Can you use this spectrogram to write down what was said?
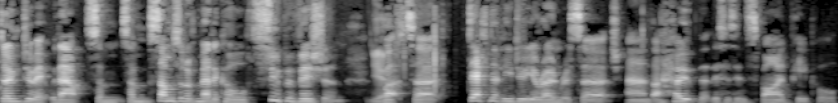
don't do it without some, some, some sort of medical supervision. Yes. But uh, definitely do your own research. And I hope that this has inspired people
